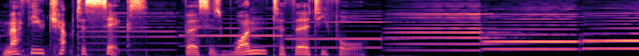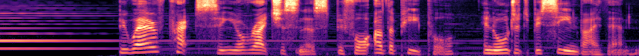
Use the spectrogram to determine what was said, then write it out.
Matthew chapter 6, verses 1 to 34. Beware of practicing your righteousness before other people in order to be seen by them,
